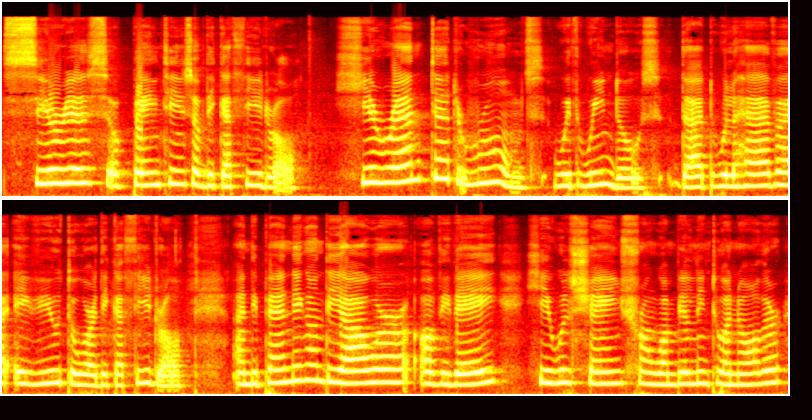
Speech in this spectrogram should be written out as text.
series of paintings of the cathedral. He rented rooms with windows that will have a view toward the cathedral, and depending on the hour of the day, he will change from one building to another,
